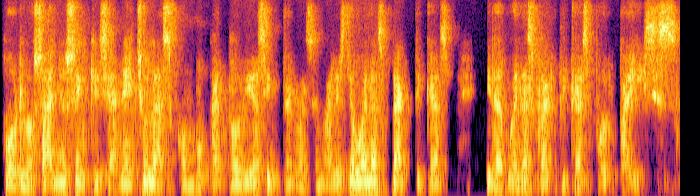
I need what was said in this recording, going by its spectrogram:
por los años en que se han hecho las convocatorias internacionales de buenas prácticas y las buenas prácticas por países.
